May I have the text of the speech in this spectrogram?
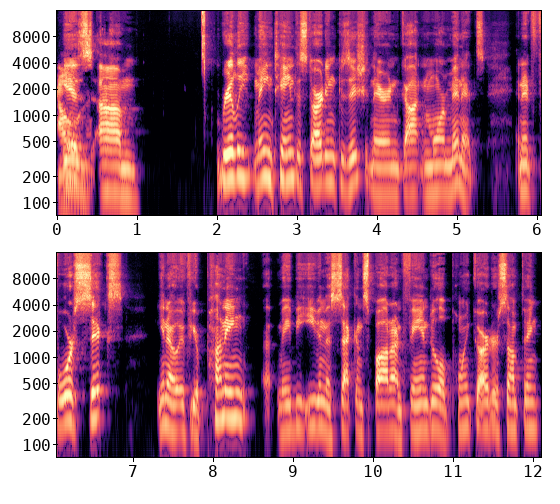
Howell. is um, really maintained the starting position there and gotten more minutes. And at four six, you know, if you're punting, uh, maybe even the second spot on FanDuel, point guard or something,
